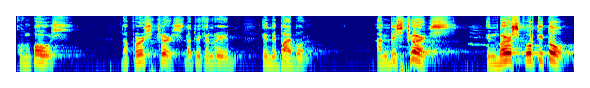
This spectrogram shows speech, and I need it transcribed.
compose the first church that we can read in the Bible. And this church, in verse 42,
